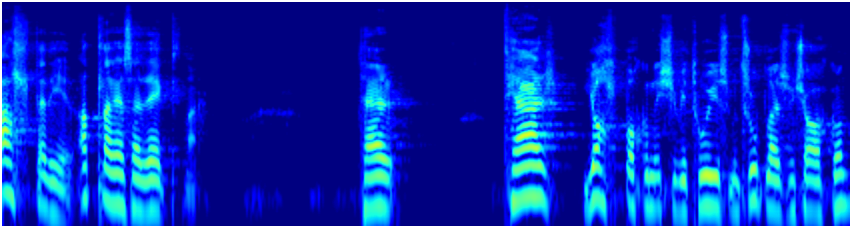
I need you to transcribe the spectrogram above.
Alt er her, alla dessa reglene. Ter, ter hjelp okkon ikkje vi tog som troblar som kja okkon.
